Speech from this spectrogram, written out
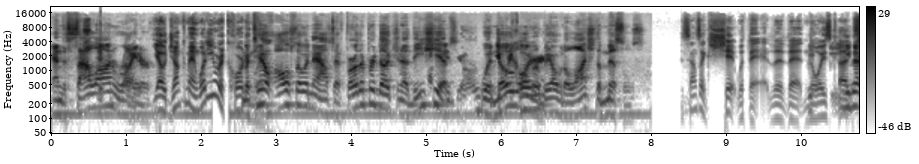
and the Cylon Rider. Yo, Junkman, what are you recording? Mattel with? also announced that further production of these ships would no longer be able to launch the missiles. It sounds like shit with the, the that noise cuts. You know,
